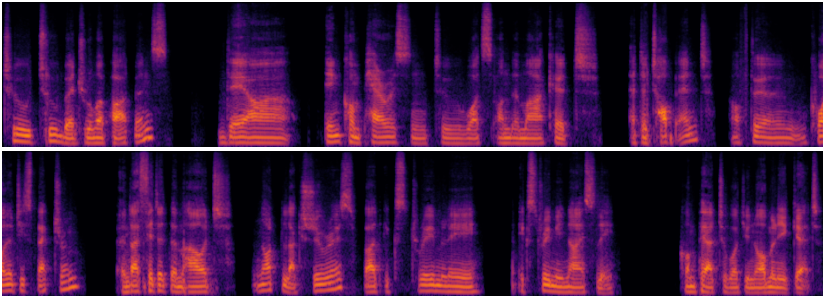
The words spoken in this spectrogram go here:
two two bedroom apartments they are in comparison to what's on the market at the top end of the quality spectrum. And I fitted them out not luxurious, but extremely, extremely nicely compared to what you normally get.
